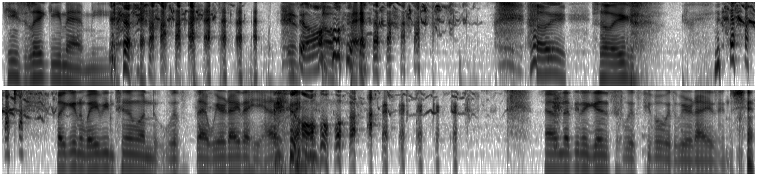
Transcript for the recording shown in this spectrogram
he's looking at me. it's so bad. Oh, so like fucking waving to him on with that weird eye that he has. I have nothing against with people with weird eyes and shit.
